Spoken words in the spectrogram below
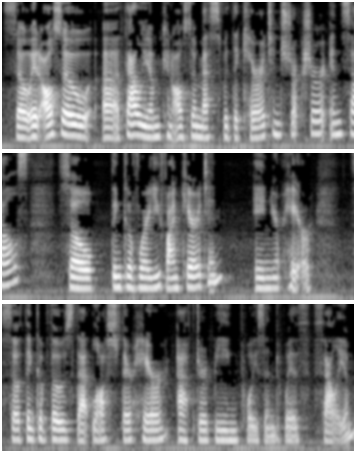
So it also uh, thallium can also mess with the keratin structure in cells. So think of where you find keratin in your hair. So think of those that lost their hair after being poisoned with thallium.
